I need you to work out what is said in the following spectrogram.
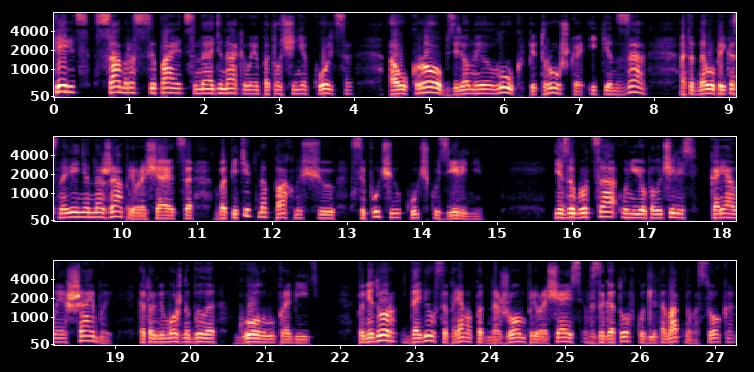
Перец сам рассыпается на одинаковые по толщине кольца, а укроп, зеленый лук, петрушка и кинза от одного прикосновения ножа превращаются в аппетитно пахнущую сыпучую кучку зелени. Из огурца у нее получились корявые шайбы, которыми можно было голову пробить. Помидор давился прямо под ножом, превращаясь в заготовку для томатного сока.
